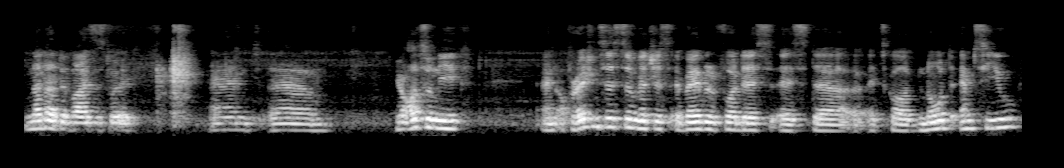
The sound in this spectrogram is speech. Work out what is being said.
another devices to it, and um, you also need an operation system which is available for this is the it's called Node MCU,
